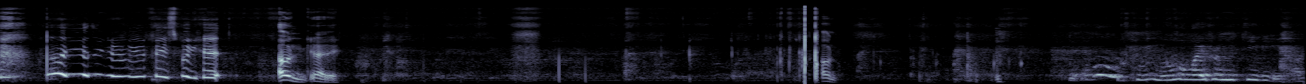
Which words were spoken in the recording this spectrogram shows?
Oh, you guys are gonna be a Facebook hit. Odin, get out of here. Odin. Ooh, Can we move away from the TV? Our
